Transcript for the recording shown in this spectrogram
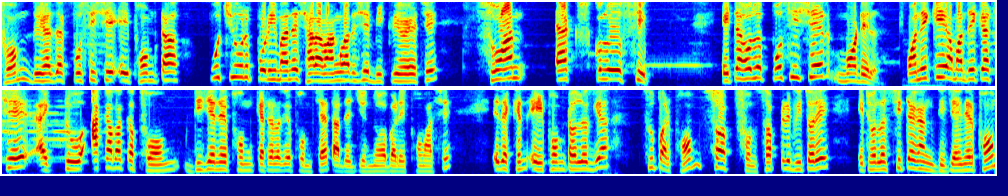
ফোম দুই হাজার পঁচিশে এই ফোমটা প্রচুর পরিমাণে সারা বাংলাদেশে বিক্রি হয়েছে। সোয়ান এক্সক্লুসিভ এটা হলো পঁচিশের মডেল অনেকেই আমাদের কাছে একটু আঁকাবাঁকা ফোম ডিজাইনের ফোম ক্যাটালগের ফোম চায়, তাদের জন্য আবার এই ফোম আছে। এ দেখেন, এই ফোমটা হলো গিয়া সুপার ফোম সফট ফোম সফটের ভিতরে এটা হলো সিটাগাং ডিজাইনের ফোম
